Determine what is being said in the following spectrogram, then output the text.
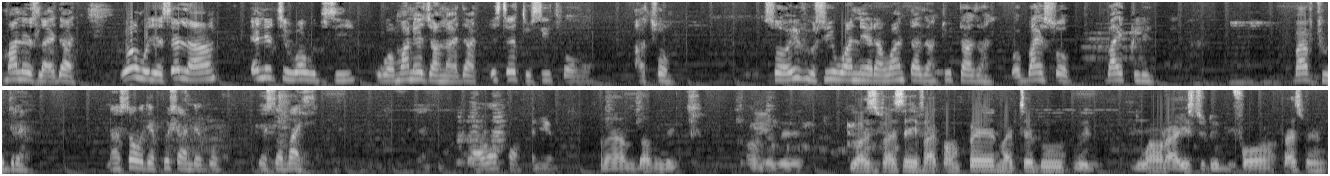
manage like that when we dey sell am anything wey we see we go manage am like that instead to sit for at home so if you see one naira one thousand two thousand go buy soap buy clean baff children na so we dey push am dey go dey survive you welcome. I'm Dominic on the way. Because if I say if I compare my table with the one I used to do before, that's when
